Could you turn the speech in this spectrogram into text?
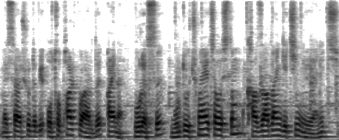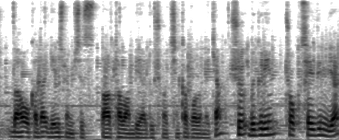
Mesela şurada bir otopark vardı. Aynen burası. Burada uçmaya çalıştım. Kazadan geçilmiyor yani. Hiç daha o kadar gelişmemişiz. Dar tavan bir yerde uçmak için kapalı mekan. Şu The Green çok sevdiğim bir yer.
